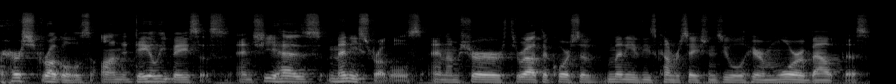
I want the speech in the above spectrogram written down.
her struggles on a daily basis and she has many struggles and i'm sure throughout the course of many of these conversations you will hear more about this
